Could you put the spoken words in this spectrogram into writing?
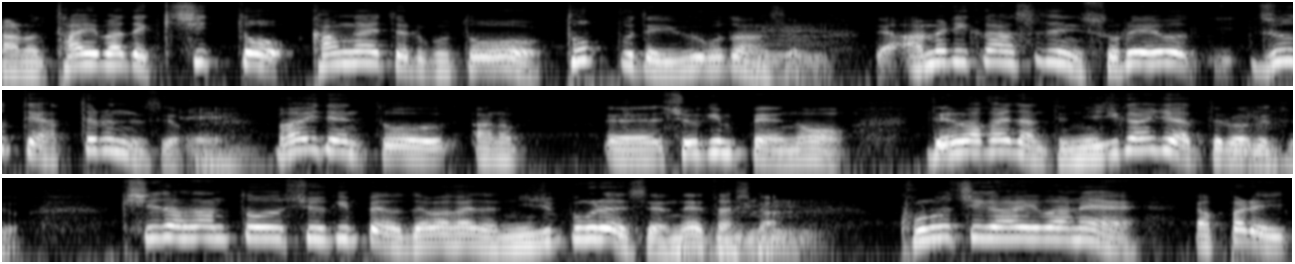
あの対話できちっと考えてることをトップで言うことなんですよ。で、アメリカはすでにそれをずっとやってるんですよ。バイデンとあの、えー、習近平の電話会談って2時間以上やってるわけですよ。岸田さんと習近平の電話会談20分ぐらいでしたよね、確か。うんこの違いはね、やっぱり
